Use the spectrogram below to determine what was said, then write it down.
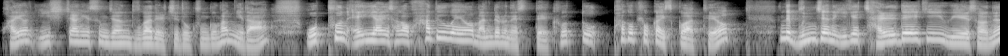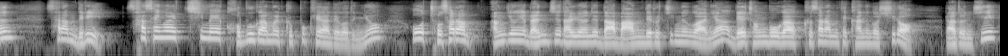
과연 이 시장의 승자는 누가 될지도 궁금합니다. 오픈 AI사가 하드웨어 만들어냈을 때 그것도 파급 효과 있을 것 같아요. 근데 문제는 이게 잘 되기 위해서는 사람들이 사생활 침해 거부감을 극복해야 되거든요. 어, 저 사람 안경에 렌즈 달렸는데 나 마음대로 찍는 거 아니야? 내 정보가 그 사람한테 가는 거 싫어. 라든지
